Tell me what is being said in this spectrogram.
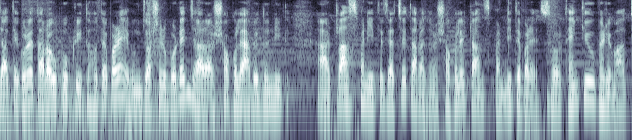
যাতে করে তারা উপকৃত হতে পারে এবং যশোর বোর্ডে যারা সকলে আবেদন নিতে ট্রান্সফার নিতে যাচ্ছে, তারা যেন সকলে ট্রান্সফার নিতে পারে। So thank you very much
